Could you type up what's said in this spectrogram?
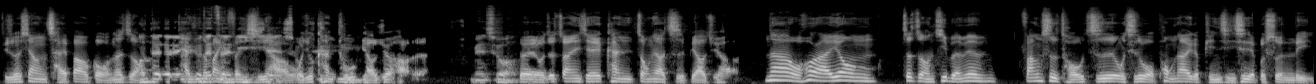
比如说像财报狗那种，哦、对对对，他就帮你分析好，我就看图表就好了。没错，对，我就赚一些看重要指标就好。那我后来用这种基本面方式投资，我其实我碰到一个瓶颈，其实也不顺利。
